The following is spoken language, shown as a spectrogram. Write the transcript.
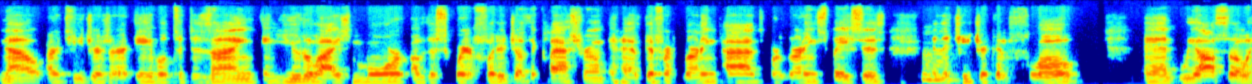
now our teachers are able to design and utilize more of the square footage of the classroom and have different learning paths or learning spaces, mm-hmm. and the mm-hmm. teacher can flow. And we also,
